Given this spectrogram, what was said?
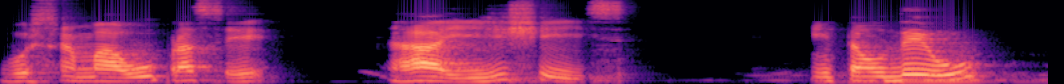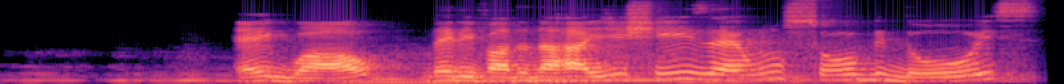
vou chamar u para ser raiz de x. Então, o du é igual, derivada da raiz de x é 1 sobre 2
